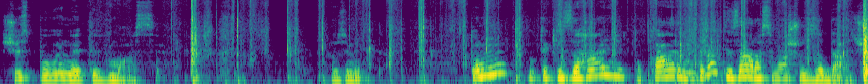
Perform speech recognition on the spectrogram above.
Щось повинно йти в маси. Розумієте? Тому такі загальні, покарні. Давайте зараз вашу задачу.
